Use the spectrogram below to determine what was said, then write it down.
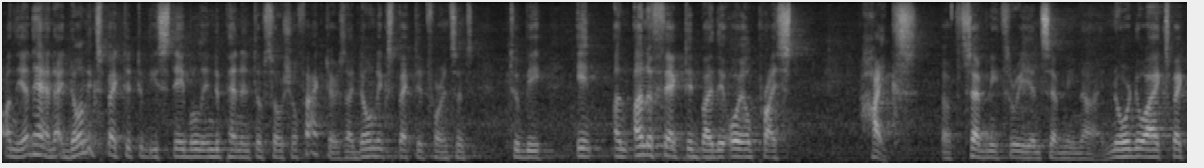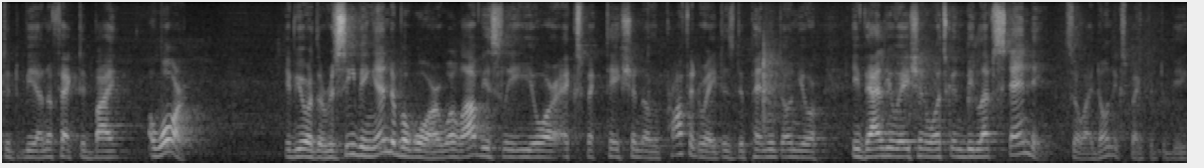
On the other hand, I don't expect it to be stable independent of social factors. I don't expect it, for instance, to be in, un, unaffected by the oil price hikes of 73 and 79, nor do I expect it to be unaffected by a war. If you're the receiving end of a war, well, obviously your expectation of a profit rate is dependent on your evaluation of what's going to be left standing. So I don't expect it to be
